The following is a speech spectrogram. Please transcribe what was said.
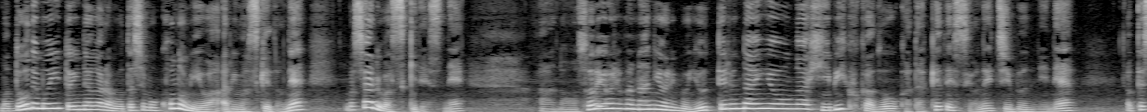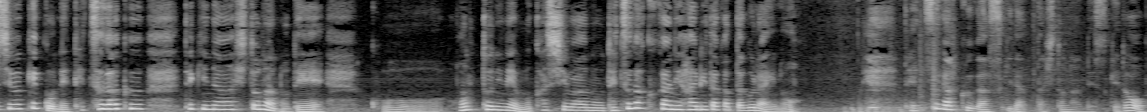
まあ、どうでもいいと言いながらも私も好みはありますけどねバシャールは好きですね。あのそれよりも何よりも言ってる内容が響くかどうかだけですよね自分にね。私は結構ね哲学的な人なのでこう本当にね昔はあの哲学科に入りたかったぐらいの 哲学が好きだった人なんですけど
